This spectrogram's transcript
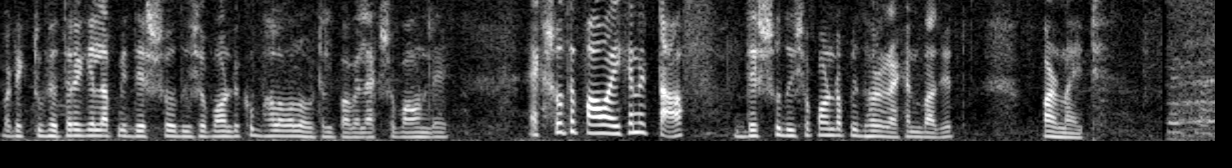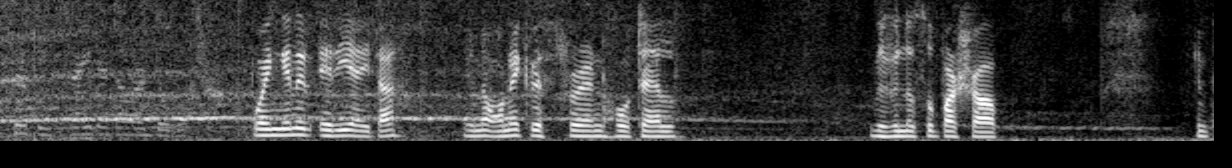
বাট একটু ভেতরে গেলে আপনি দেড়শো দুশো পাউন্ডে খুব ভালো ভালো হোটেল পাবেন, একশো পাউন্ডে। একশোতে পাওয়া এখানে টাফ দেড়শো দুশো পাউন্ড আপনি ধরে রাখেন বাজেট পার নাইট ওয়েঙ্গেনের এরিয়া এটা। এখানে অনেক রেস্টুরেন্ট হোটেল বিভিন্ন সুপার শপ কিন্তু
